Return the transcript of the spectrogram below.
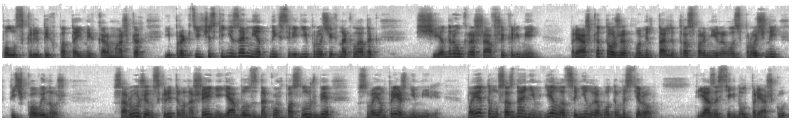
полускрытых в потайных кармашках и практически незаметных среди прочих накладок, щедро украшавших ремень. Пряжка тоже моментально трансформировалась в прочный тычковый нож. С оружием скрытого ношения я был знаком по службе в своем прежнем мире, поэтому сознанием дела оценил работу мастеров – я застегнул пряжку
